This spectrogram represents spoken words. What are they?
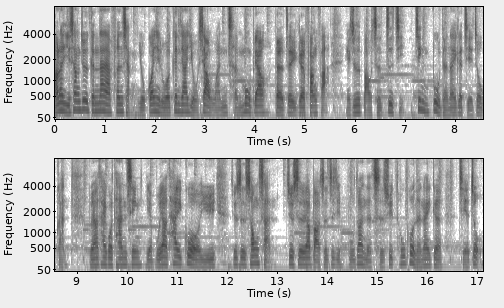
好了，以上就是跟大家分享有关于如何更加有效完成目标的这一个方法，也就是保持自己进步的那一个节奏感，不要太过贪心，也不要太过于就是松散，就是要保持自己不断的持续突破的那一个节奏。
